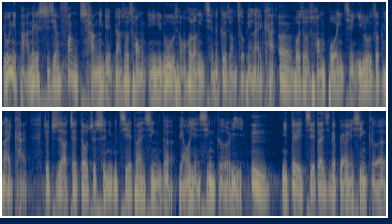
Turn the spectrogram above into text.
如果你把那个时间放长一点，比方说从你一路从后龙以前的各种作品来看，嗯或者从伯恩以前一路的作品来看，就知道这都只是你们阶段性的表演性格而已。嗯，你对于阶段性的表演性格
